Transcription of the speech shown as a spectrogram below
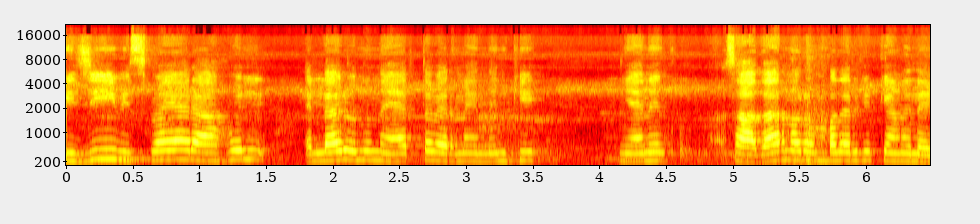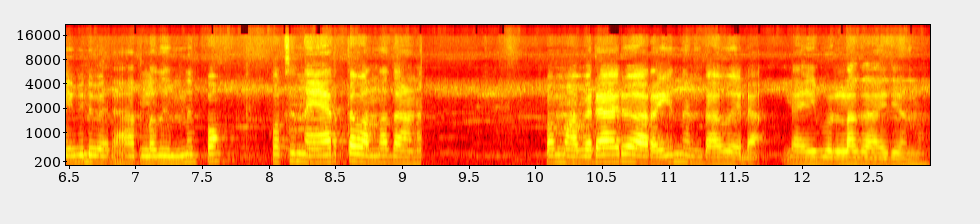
വിജി വിസ്മയ രാഹുൽ എല്ലാവരും ഒന്ന് നേരത്തെ വരണേ. എനിക്ക് ഞാൻ സാധാരണ ഒരു ഒമ്പതരക്കൊക്കെയാണ് ലൈവിൽ വരാറുള്ളത്. ഇന്നിപ്പം കുറച്ച് നേരത്തെ വന്നതാണ്. അപ്പം അവരാരും അറിയുന്നുണ്ടാവുകയില്ല ലൈവുള്ള കാര്യമൊന്നും.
